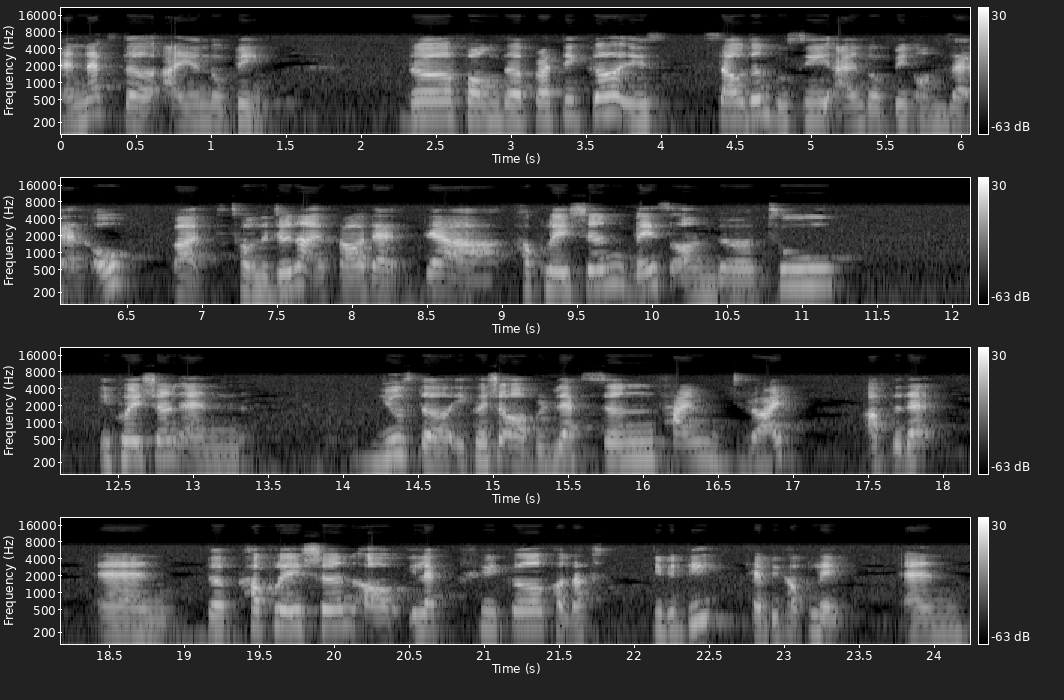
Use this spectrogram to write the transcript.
And next, the ion doping. The from the practical is seldom to see ion doping on ZnO, but from the journal I found that there are calculations based on the two equation and use the equation of relaxation time derived after that and the calculation of electrical conductivity can be calculated. And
